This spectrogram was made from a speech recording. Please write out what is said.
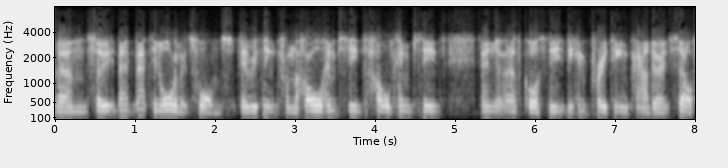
Um, so that, that's in all of its forms, everything from the whole hemp seeds, whole hemp seeds, and of course the, the hemp protein powder itself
